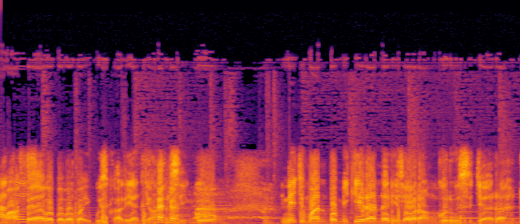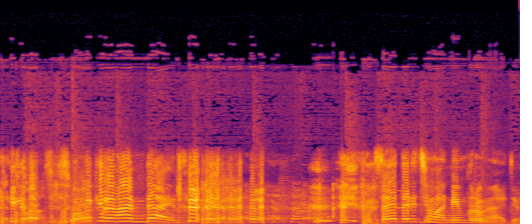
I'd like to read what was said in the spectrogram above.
Maaf Atau- ya bapak-bapak ibu sekalian jangan tersinggung. Ini cuman pemikiran dari Iya. seorang guru sejarah dan seorang siswa. Pemikiran Anda itu. saya tadi cuma nimbrung aja.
